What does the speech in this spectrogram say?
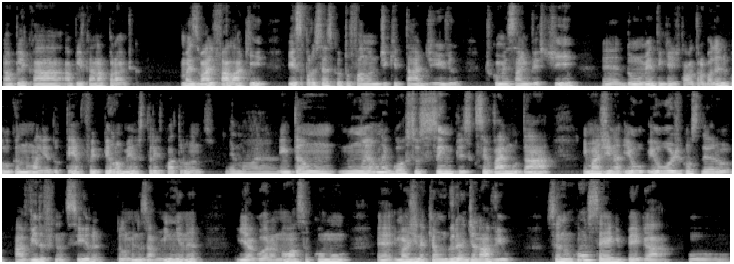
aplicar, aplicar na prática. Mas vale falar que esse processo que eu tô falando de quitar a dívida, de começar a investir, é, do momento em que a gente estava trabalhando, colocando numa linha do tempo, foi pelo menos 3, 4 anos. demora. Então, não é um negócio simples que você vai mudar. Imagina, eu, eu hoje considero a vida financeira, pelo menos a minha, né? E agora a nossa, como. é, imagina que é um grande navio. Você não consegue pegar o.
